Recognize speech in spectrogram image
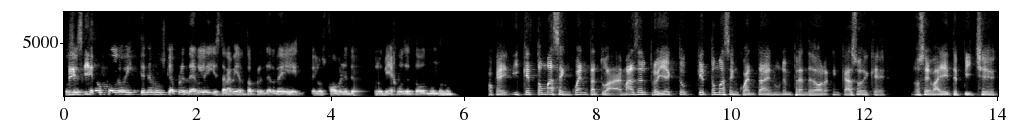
Entonces creo que hoy tenemos que aprenderle y estar abierto a aprender de, de los jóvenes, de los viejos, de todo el mundo, ¿no? Ok, ¿y qué tomas en cuenta tú, además del proyecto, qué tomas en cuenta en un emprendedor en caso de que no se vaya y te piche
